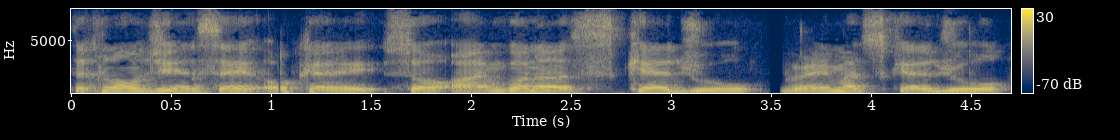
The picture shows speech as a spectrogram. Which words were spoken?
technology and say, okay, so I'm gonna schedule, very much schedule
